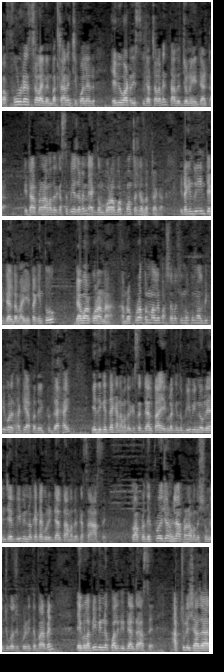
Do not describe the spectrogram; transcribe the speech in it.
বা ফুল রেঞ্জ চালাবেন বা চার ইঞ্চি কয়েলের হেভি ওয়াটার স্পিকার চালাবেন, তাদের জন্য এই ডেলটা এটা আপনারা আমাদের কাছে পেয়ে যাবেন একদম বরাবর পঞ্চাশ হাজার টাকা। এটা কিন্তু ইনটেক ডেলটা ভাই, এটা কিন্তু ব্যবহার করা না। আমরা পুরাতন মালের পাশাপাশি নতুন মাল বিক্রি করে থাকি, আপনাদের একটু দেখাই। এদিকে দেখেন আমাদের কাছে ডেল্টা, এগুলো কিন্তু বিভিন্ন রেঞ্জের, বিভিন্ন ক্যাটাগরির ডেল্টা আমাদের কাছে আছে। তো আপনাদের প্রয়োজন হলে আপনারা আমাদের সঙ্গে যোগাযোগ করে নিতে পারবেন। এগুলা বিভিন্ন কোয়ালিটির ডেল্টা আছে। আটচল্লিশ হাজার,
